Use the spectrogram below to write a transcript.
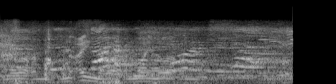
Nawakan mo. Ay, nawakan mo, ay, mo.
